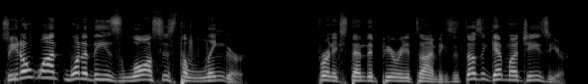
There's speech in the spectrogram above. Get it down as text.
So you don't want one of these losses to linger for an extended period of time because it doesn't get much easier.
